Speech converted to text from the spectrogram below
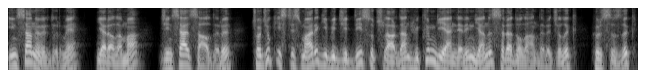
İnsan öldürme, yaralama, cinsel saldırı, çocuk istismarı gibi ciddi suçlardan hüküm giyenlerin yanı sıra dolandırıcılık, hırsızlık,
